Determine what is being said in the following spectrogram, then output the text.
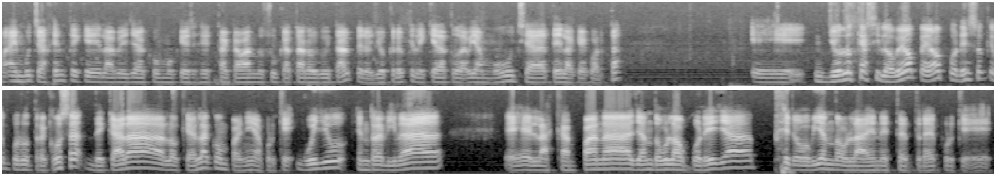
hay mucha gente que la ve ya como que se está acabando su catálogo y tal, pero yo creo que le queda todavía mucha tela que cortar. Eh, yo lo casi lo veo peor por eso que por otra cosa de cara a lo que es la compañía, porque Wii U en realidad eh, las campanas ya han doblado por ella, pero bien dobladas en este 3, porque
